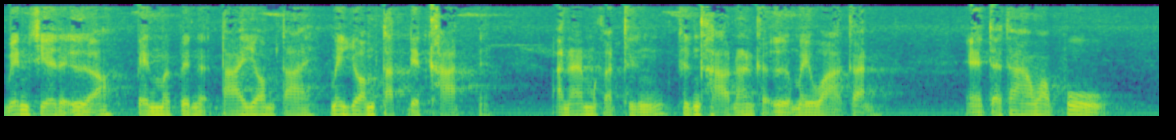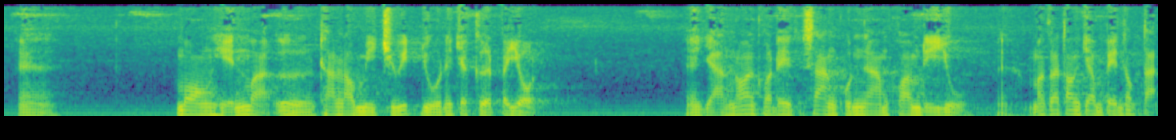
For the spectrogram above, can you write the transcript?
เว้นเสียแต่เออเอาเป็นมาเป็นตายยอมตาย ไม่ยอมตัดเด็ดขาดเนี่ยอันนั้นมันก็ถึงถึงข่าวนั้นก็เออไม่ว่ากัน แต่ถ้าว่าผู้มองเห็นว่า เออ ถ้าเรามีชีวิตอยู่เนี่ยจะเกิดประโยชน์ อย่างน้อยก็ได้สร้างคุณงามความดีอยู่ มันก็ต้องจำเป็นต้องตัด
